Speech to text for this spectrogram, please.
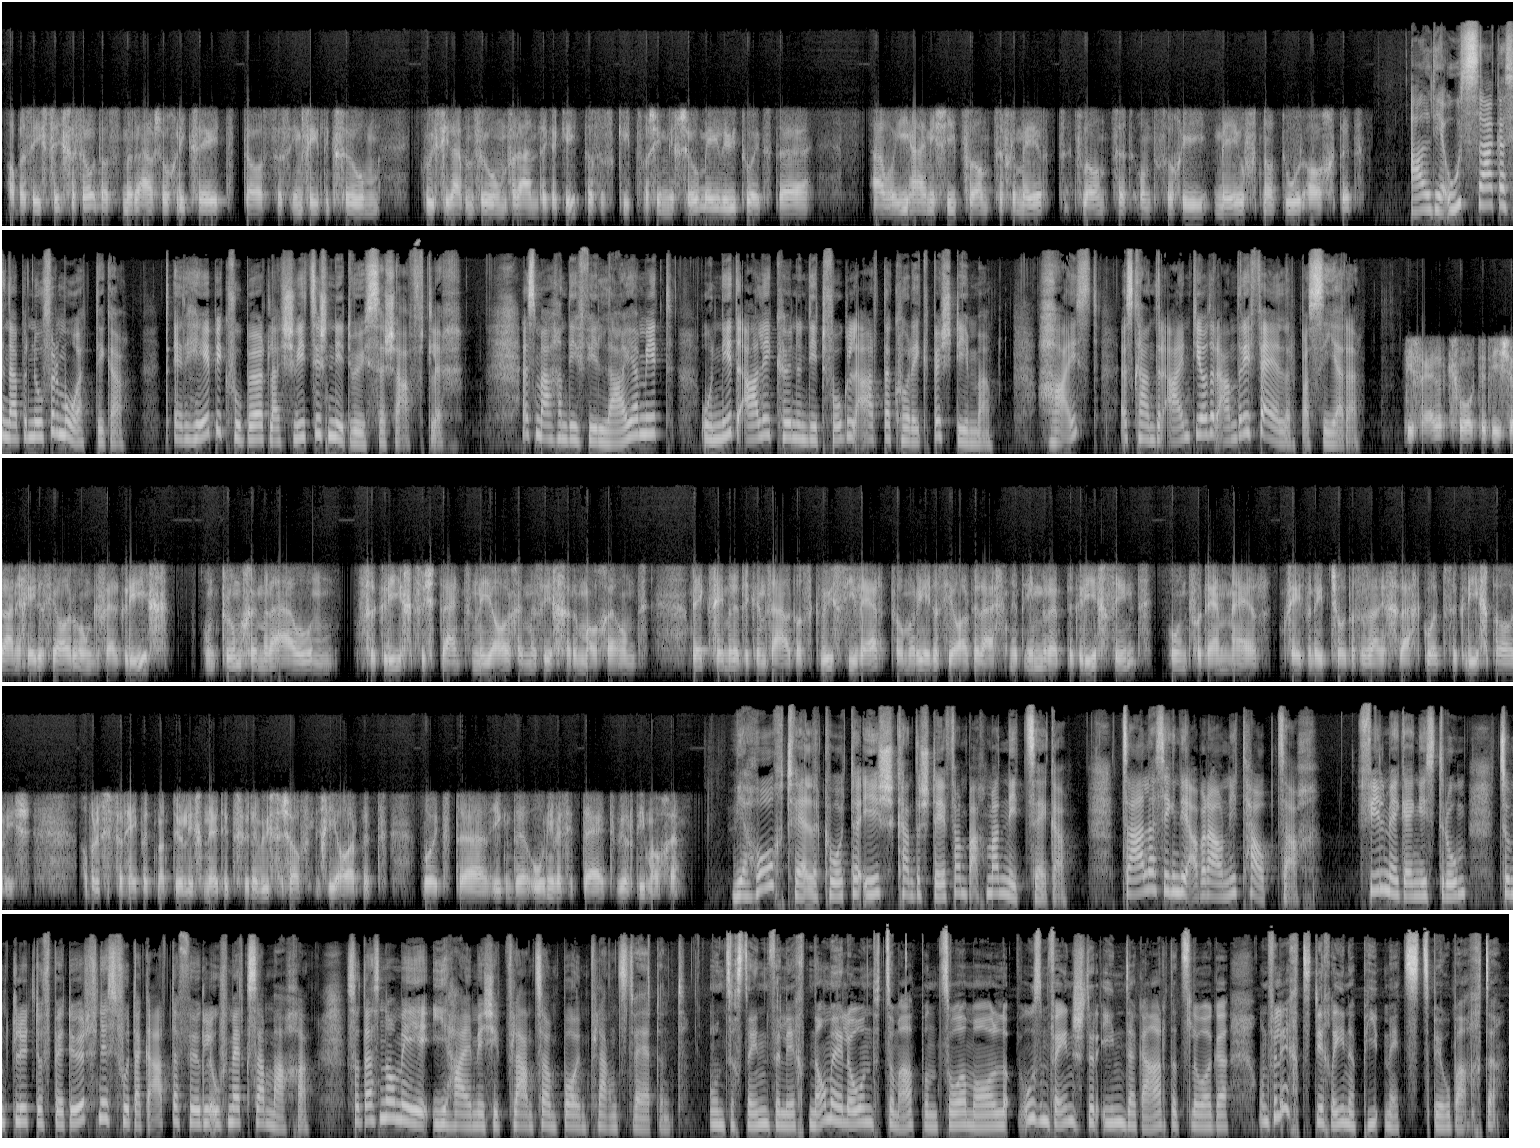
Aber es ist sicher so, dass man auch schon ein bisschen sieht, dass es im Siedlungsraum gewisse Lebensraumveränderungen gibt. Also es gibt wahrscheinlich schon mehr Leute, die jetzt äh, auch einheimische Pflanzen vermehrt pflanzen und so ein bisschen mehr auf die Natur achten. All diese Aussagen sind aber nur Vermutungen. Die Erhebung von BirdLife Schweiz ist nicht wissenschaftlich. Es machen die viele Laien mit und nicht alle können die Vogelarten korrekt bestimmen. Heißt, es kann der eine oder andere Fehler passieren. Die Fehlerquote die ist ja eigentlich jedes Jahr ungefähr gleich und darum können wir auch einen Vergleich zwischen den einzelnen Jahren können wir sicher machen und Dort sehen wir übrigens auch, dass gewisse Werte, die man jedes Jahr berechnet, immer etwa gleich sind. Und von dem her sieht man jetzt schon, dass es eigentlich recht gut vergleichbar ist. Aber es verhebt natürlich nicht jetzt für eine wissenschaftliche Arbeit, die jetzt äh, irgendeine Universität würde machen. Wie hoch die Fehlerquote ist, kann der Stefan Bachmann nicht sagen. Zahlen sind aber auch nicht die Hauptsache. Vielmehr ging es darum, um die Leute auf die Bedürfnisse der Gartenvögel aufmerksam zu machen, sodass noch mehr einheimische Pflanzen und Bäume gepflanzt werden. Und sich dann vielleicht noch mehr lohnt, zum ab und zu mal aus dem Fenster in den Garten zu schauen und vielleicht die kleinen Piepmetz zu beobachten.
